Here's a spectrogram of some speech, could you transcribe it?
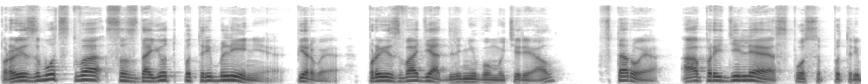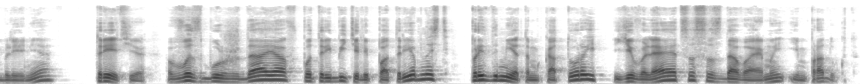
производство создает потребление, первое, производя для него материал, второе, определяя способ потребления, Третье. Возбуждая в потребителе потребность, предметом которой является создаваемый им продукт.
